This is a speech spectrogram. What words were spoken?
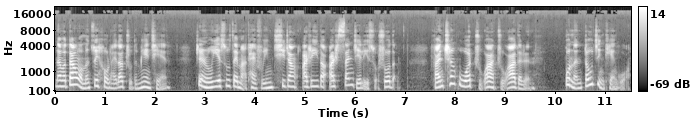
那么当我们最后来到主的面前，正如耶稣在马太福音七章二十一到二十三节里所说的：“凡称呼我主啊、主啊的人，不能都进天国；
